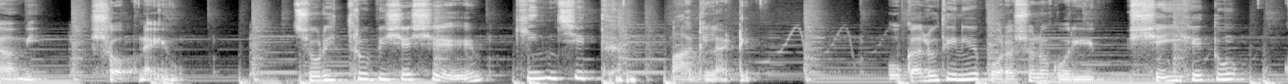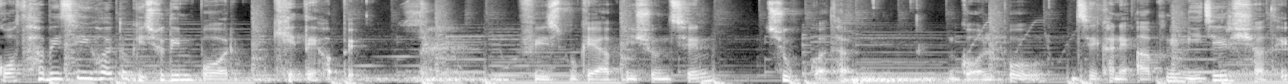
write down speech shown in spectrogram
আমি স্বপ্নায়ু চরিত্র বিশেষে কিঞ্চিত পাগলাটে। ওকালতি নিয়ে পড়াশোনা করি, সেই হেতু কথা বেছেই হয়তো কিছুদিন পর খেতে হবে। ফেসবুকে আপনি শুনছেন চুপ কথা। গল্প যেখানে আপনি নিজের সাথে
